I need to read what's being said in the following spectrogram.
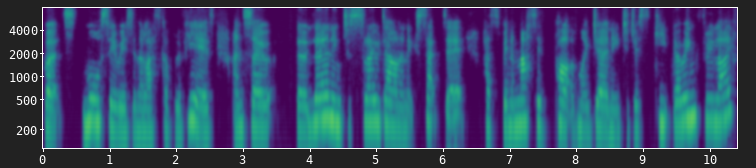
but more serious in the last couple of years. And so the learning to slow down and accept it has been a massive part of my journey to just keep going through life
